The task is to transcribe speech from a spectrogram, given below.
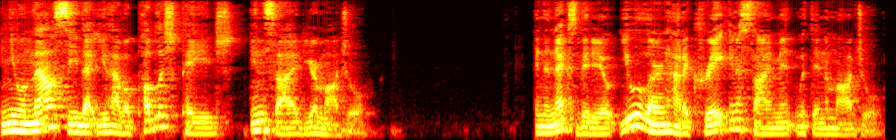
and you will now see that you have a published page inside your module. In the next video, you will learn how to create an assignment within a module.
